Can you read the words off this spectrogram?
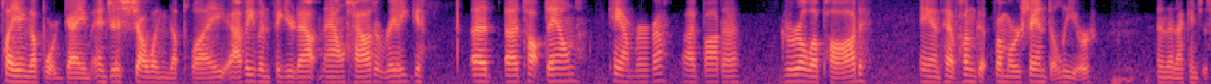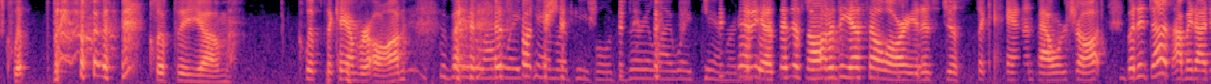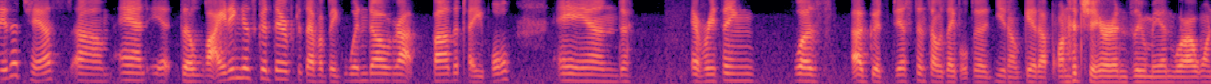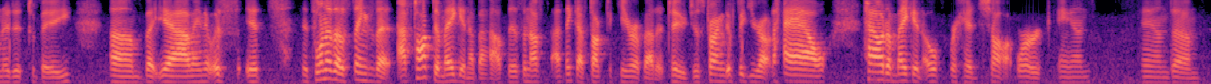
playing a board game and just showing the play. I've even figured out now how to rig a, a top-down camera. I bought a Gorilla Pod and have hung it from our chandelier, and then I can just clip clip the um, clip the camera on. It's a very lightweight camera, people. It's a very lightweight camera. It is. It is not a DSLR. It is just a Canon Power Shot. But it does. I mean, I did a test, um, and it the lighting is good there because I have a big window right by the table, and everything was a good distance. I was able to, you know, get up on a chair and zoom in where I wanted it to be. Um, but yeah, I mean, it was it's it's one of those things that I've talked to Megan about this, and I've, I think I've talked to Kira about it too. Just trying to figure out how how to make an overhead shot work, and and um,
